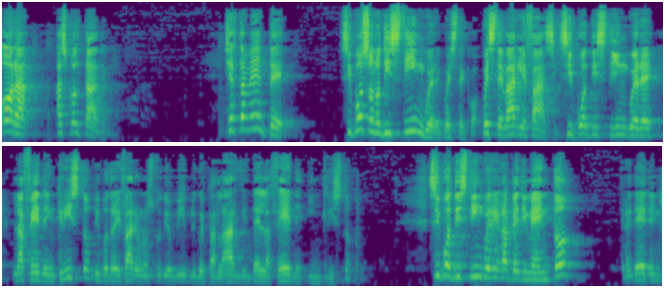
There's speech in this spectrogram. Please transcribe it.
Ora, ascoltatemi. Certamente si possono distinguere queste, queste varie fasi, si può distinguere la fede in Cristo, vi potrei fare uno studio biblico e parlarvi della fede in Cristo. Si può distinguere il ravvedimento, credete in,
